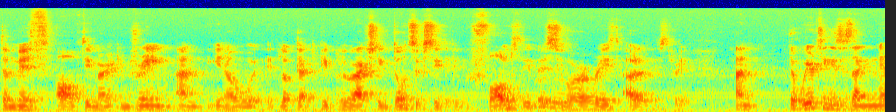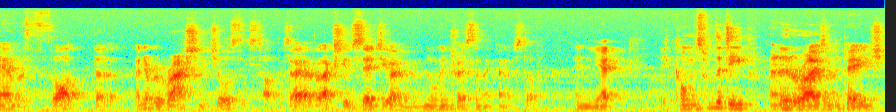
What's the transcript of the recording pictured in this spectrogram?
the myth of the American dream, and you know, it looked at the people who actually don't succeed, the people who fall into the abyss, mm-hmm. who are erased out of history. And the weird thing is, is I never thought that I never rationally chose these topics. I, I actually have said to you, I have no interest in that kind of stuff, and yet it comes from the deep and it arrives on the page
